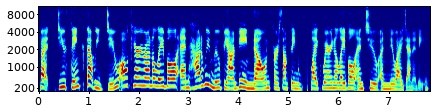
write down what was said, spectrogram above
But do you think that we do all carry around a label? And how do we move beyond being known for something like wearing a label into a new identity?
